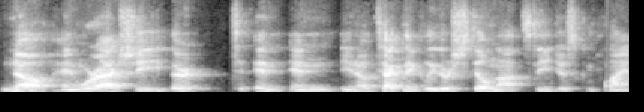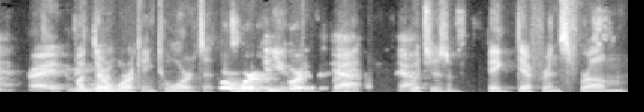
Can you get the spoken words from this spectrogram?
No, and we're actually they're in in you know technically they're still not CJIS compliant, right? I mean, but they're working towards it. We're working you, towards it, right? Yeah, yeah. Which is a big difference from,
